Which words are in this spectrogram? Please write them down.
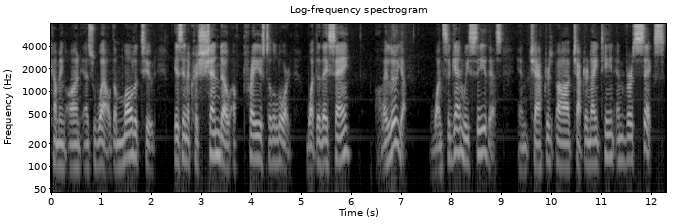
coming on as well. The multitude is in a crescendo of praise to the Lord. What do they say? Hallelujah. Once again, we see this in chapter, uh, chapter 19 and verse 6.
